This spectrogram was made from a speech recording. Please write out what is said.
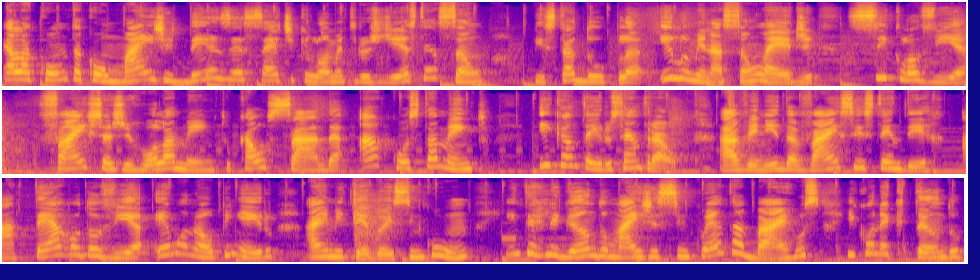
ela conta com mais de 17 quilômetros de extensão, pista dupla, iluminação LED, ciclovia, faixas de rolamento, calçada, acostamento e canteiro central. A avenida vai se estender até a rodovia Emanuel Pinheiro, a MT 251, interligando mais de 50 bairros e conectando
